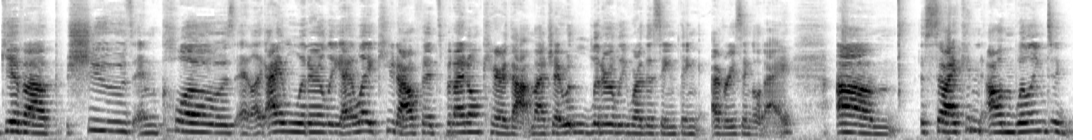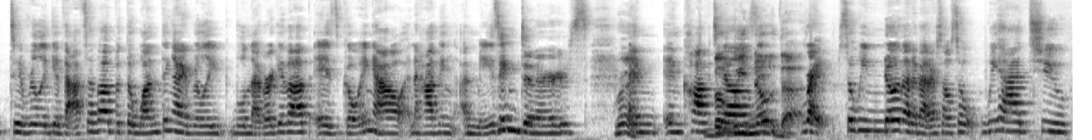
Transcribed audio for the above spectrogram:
give up shoes and clothes and like I literally I like cute outfits but I don't care that much. I would literally wear the same thing every single day. Um so I can I'm willing to to really give that stuff up but the one thing I really will never give up is going out and having amazing dinners Right. and and cocktails. But we know and- that. Right. So we know that about ourselves. So we had to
